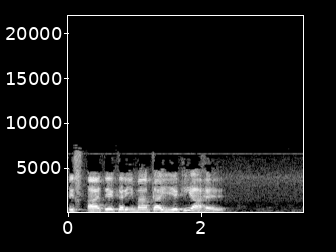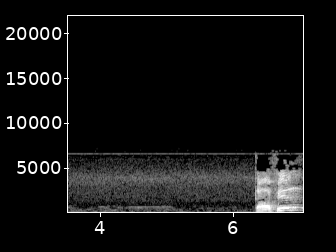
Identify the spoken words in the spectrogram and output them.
اس آیت کریمہ کا یہ کیا ہے؟ کافر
